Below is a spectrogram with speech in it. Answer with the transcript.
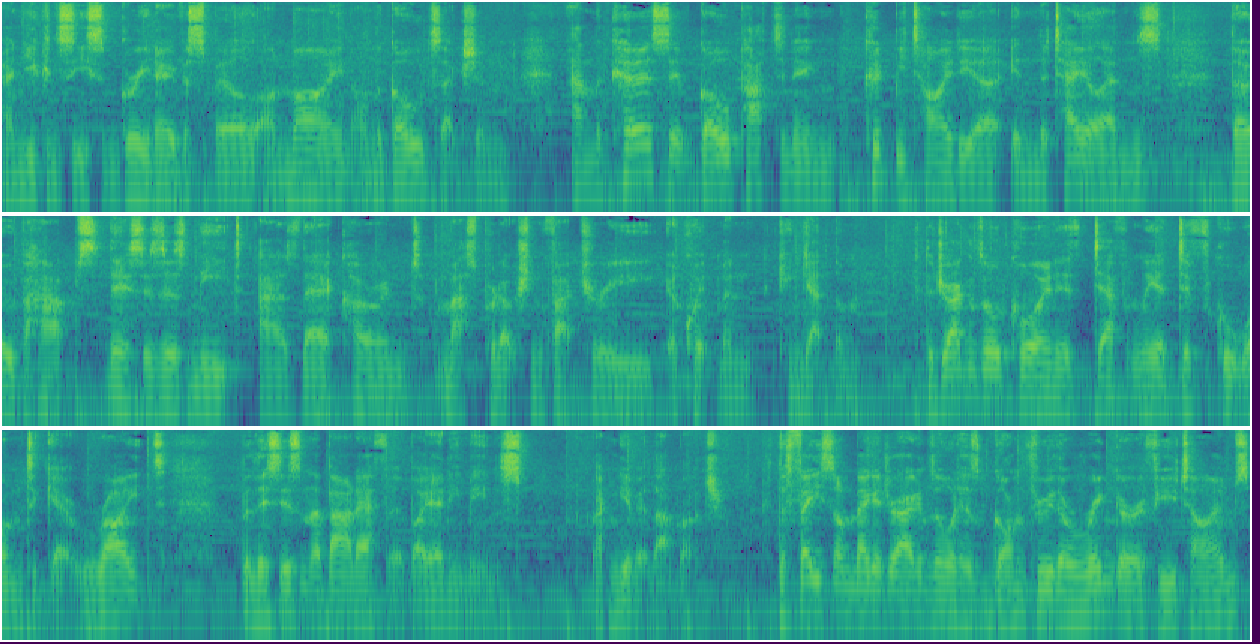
and you can see some green overspill on mine on the gold section. And the cursive gold patterning could be tidier in the tail ends, though perhaps this is as neat as their current mass production factory equipment can get them. The Dragonzord coin is definitely a difficult one to get right, but this isn't a bad effort by any means. I can give it that much. The face on Mega Dragonzord has gone through the ringer a few times.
